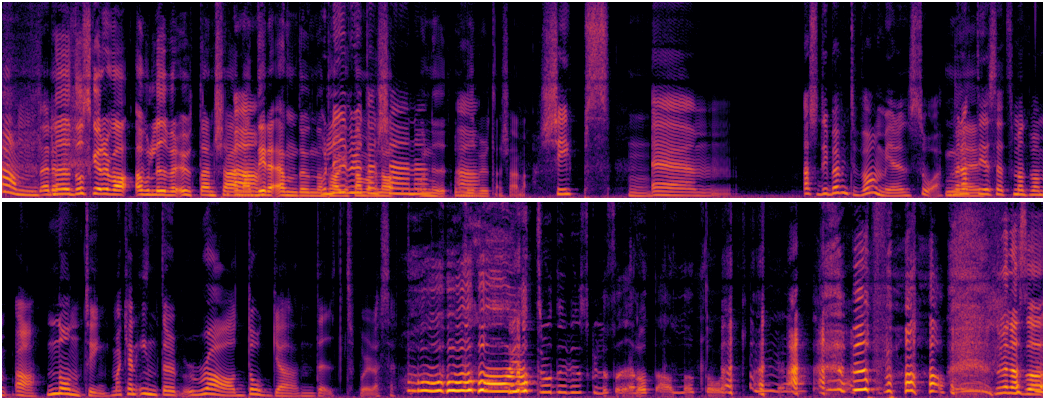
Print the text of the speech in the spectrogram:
hand eller Nej, då ska det vara oliver utan kärna. Ja. Det är det enda undantaget Oliver man utan vill ha. kärna. Oni- Ja. Oliver utan kärna. chips. Mm. Ehm, alltså det behöver inte vara mer än så. Men Nej. att det är så att som att man, ja, någonting. Man kan inte raw-dogga en dejt på det där sättet. jag trodde du skulle säga något annat. Fan. Men alltså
